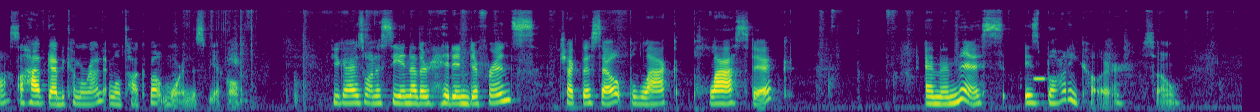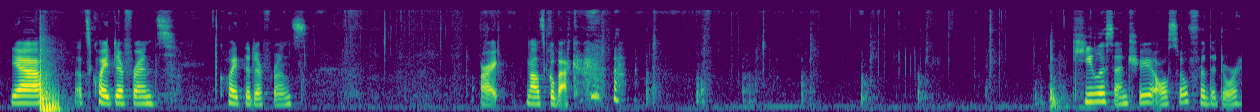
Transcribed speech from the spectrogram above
Awesome. I'll have Gabi come around and we'll talk about more in this vehicle. If you guys want to see another hidden difference, Check this out, black plastic. And then this is body color. So yeah, that's quite different. Quite the difference. All right, now let's go back. Keyless entry also for the door.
